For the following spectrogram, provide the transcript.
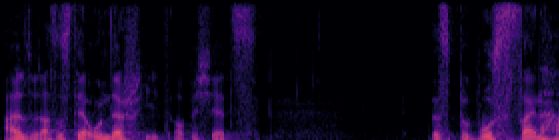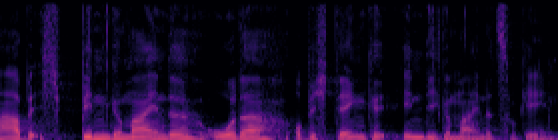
Also, das ist der Unterschied, ob ich jetzt das Bewusstsein habe, ich bin Gemeinde oder ob ich denke, in die Gemeinde zu gehen.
